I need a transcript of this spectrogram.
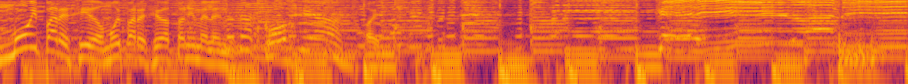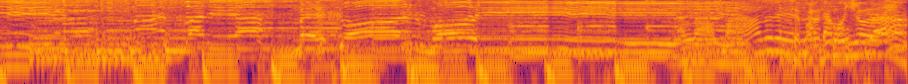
Muy parecido, muy parecido a Tony Es Meléndez. una copia. Oye. Querido mejor morir. A la madre. Se parece mucho. ¿verdad?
